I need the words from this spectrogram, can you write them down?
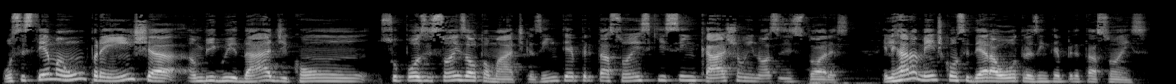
O sistema 1 preenche a ambiguidade com suposições automáticas e interpretações que se encaixam em nossas histórias. Ele raramente considera outras interpretações.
